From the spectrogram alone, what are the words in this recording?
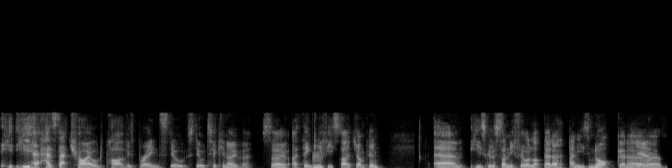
he, he has that child part of his brain still still ticking over. So I think Mm. if he started jumping, um, he's gonna suddenly feel a lot better, and he's not gonna Yeah. um,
